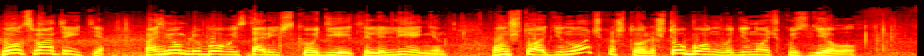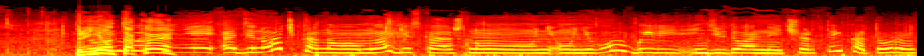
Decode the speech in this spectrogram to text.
Ну вот смотрите, возьмем любого исторического деятеля, Ленин. Он что, одиночка, что ли? Что бы он в одиночку сделал? При Ну, нем он, такая... и не одиночка, но многие скажут, ну, у не- у него были индивидуальные черты, которых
